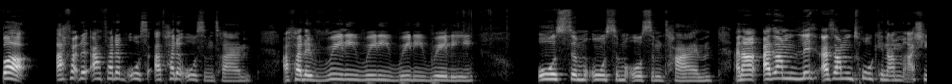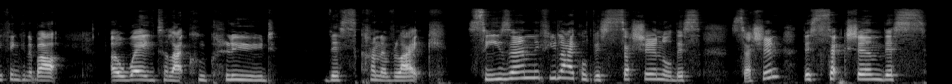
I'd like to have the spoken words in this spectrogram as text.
But I've had I've had an awesome I've had an awesome time. I've had a really really really really awesome awesome awesome time. And I, as I'm li- as I'm talking, I'm actually thinking about a way to like conclude this kind of like season, if you like, or this session or this session, this section, this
